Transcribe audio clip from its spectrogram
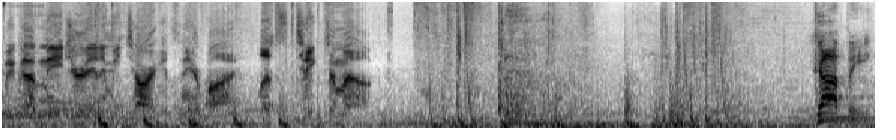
We've got major enemy targets nearby. Let's take them out. Copy.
